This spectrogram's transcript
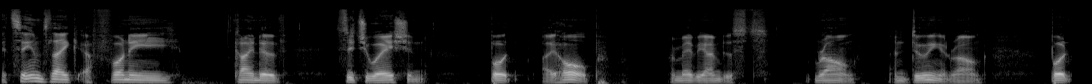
it seems like a funny kind of situation, but I hope, or maybe I'm just wrong and doing it wrong, but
